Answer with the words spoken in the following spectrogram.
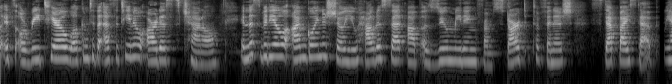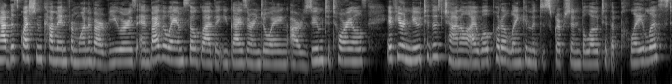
it's Orit here. Welcome to the Essetino Artists channel. In this video, I'm going to show you how to set up a Zoom meeting from start to finish, step by step. We had this question come in from one of our viewers, and by the way, I'm so glad that you guys are enjoying our Zoom tutorials. If you're new to this channel, I will put a link in the description below to the playlist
